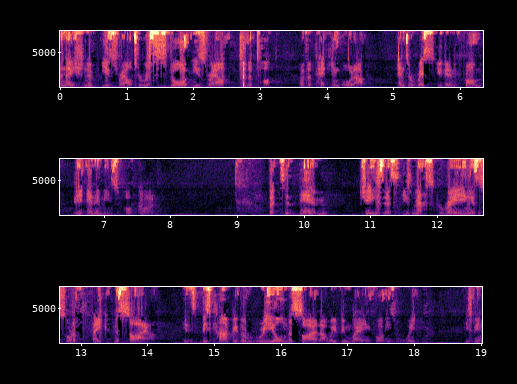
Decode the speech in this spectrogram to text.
the nation of Israel, to restore Israel to the top of the pecking order, and to rescue them from the enemies of God. But to them, Jesus is masquerading as a sort of fake Messiah. It's, this can't be the real Messiah that we've been waiting for. He's weak. He's been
